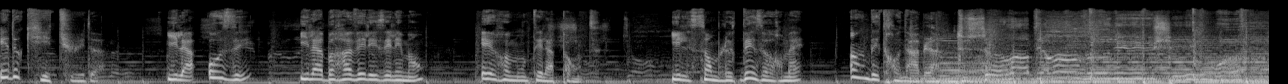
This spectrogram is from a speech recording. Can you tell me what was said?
et de quiétude. Il a osé, il a bravé les éléments et remonté la pente. Il semble désormais indétrônable. Tu seras bienvenue chez moi.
